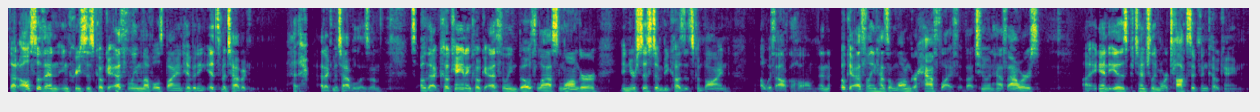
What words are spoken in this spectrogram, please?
That also then increases cocaethylene levels by inhibiting its metabolic, hepatic metabolism. So that cocaine and cocaethylene both last longer in your system because it's combined uh, with alcohol. And the cocaethylene has a longer half life, about two and a half hours, uh, and is potentially more toxic than cocaine.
